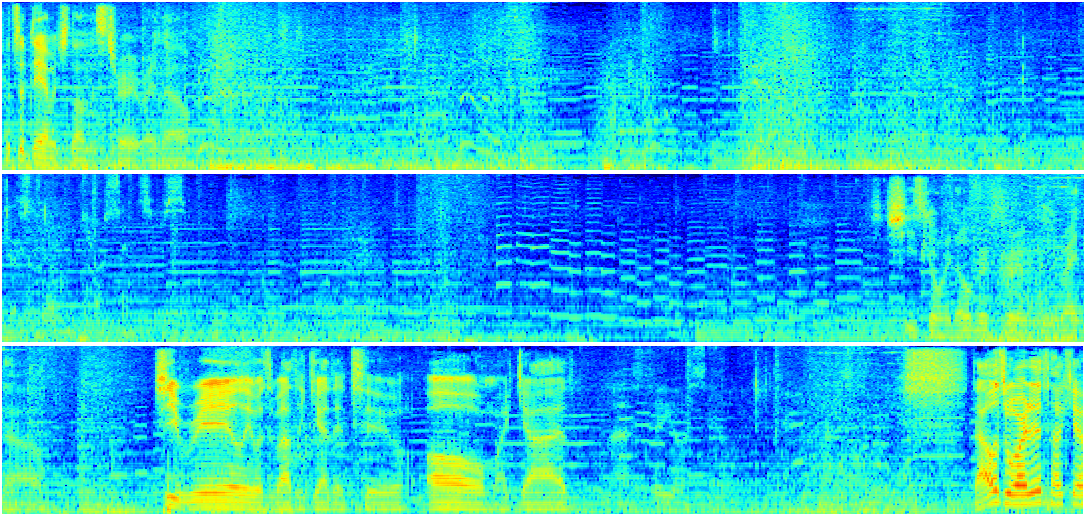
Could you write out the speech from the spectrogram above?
Put some damage on this turret right now. She's going over for a blue right now. She really was about to get it too. Oh my god. That was worth it. Okay.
